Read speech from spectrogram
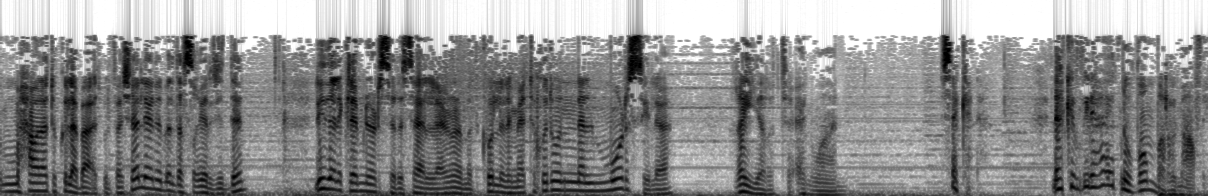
محاولاته كلها باءت بالفشل لأن البلده صغيره جدا. لذلك لم نرسل رسالة للعنوان المذكور لأنهم يعتقدون إن المرسلة غيرت عنوان سكنة. لكن في نهاية نوفمبر الماضي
